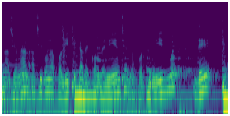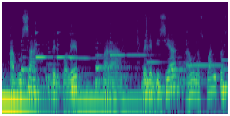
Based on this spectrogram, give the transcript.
nacional ha sido una política de conveniencia, de oportunismo, de abusar del poder para beneficiar a unos cuantos,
